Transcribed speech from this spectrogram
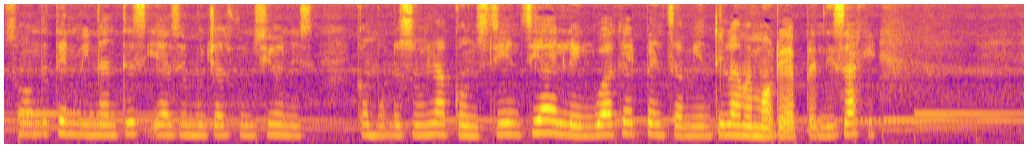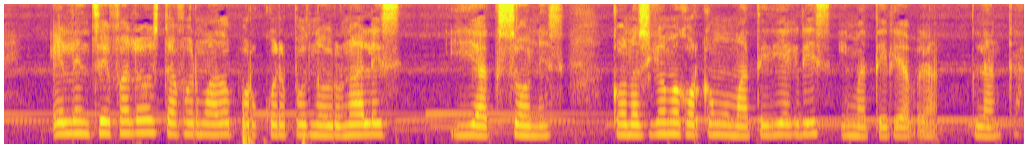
son determinantes y hacen muchas funciones, como lo son la conciencia, el lenguaje, el pensamiento y la memoria de aprendizaje. El encéfalo está formado por cuerpos neuronales y axones, conocido mejor como materia gris y materia blanca.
